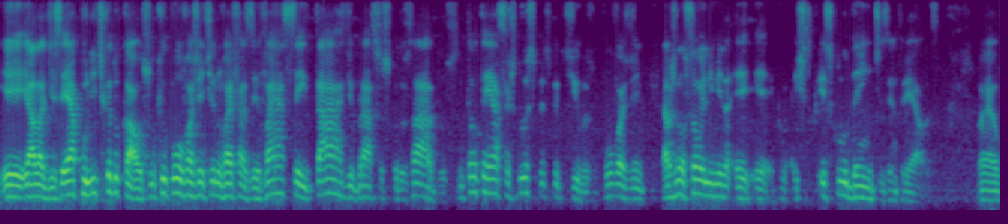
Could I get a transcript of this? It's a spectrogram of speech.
e ela diz: é a política do caos. O que o povo argentino vai fazer? Vai aceitar de braços cruzados? Então, tem essas duas perspectivas. O povo argentino, elas não são elimina, excludentes entre elas. É, o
